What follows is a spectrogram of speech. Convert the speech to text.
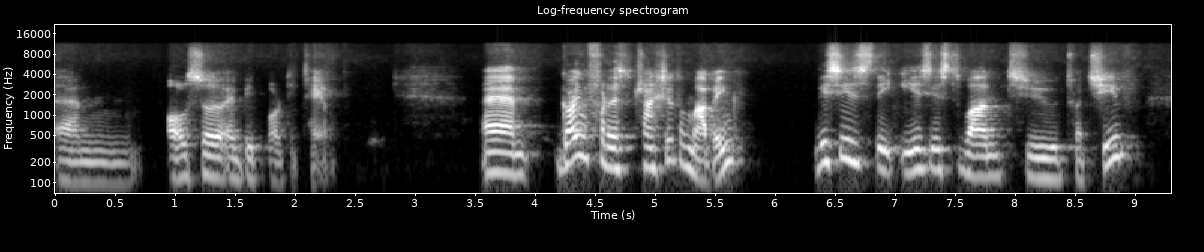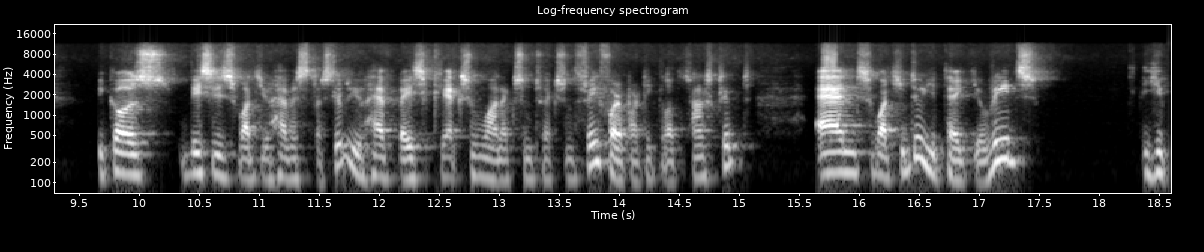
um, also a bit more detail. Um, going for the transcriptome mapping, this is the easiest one to, to achieve because this is what you have as transcript. You have basically exon 1, exon 2, exon 3 for a particular transcript. And what you do, you take your reads, you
